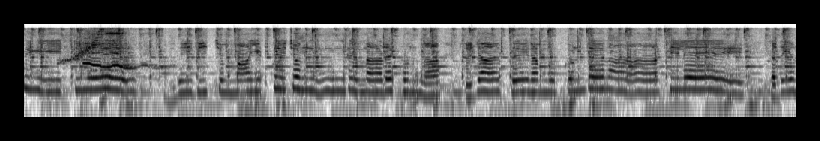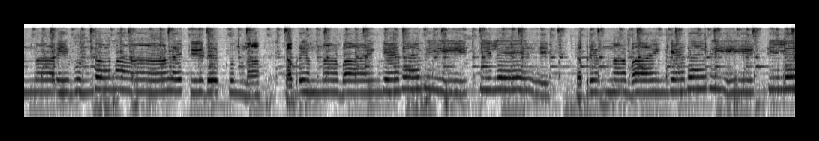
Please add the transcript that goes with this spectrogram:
വീട്ടിലെ. വീതി ചുമ്മായിട്ട് ചൊങ്കിൽ നടക്കുന്ന സുജാത്ത് നമുക്കുണ്ട് നാട്ടിലെ. കഥയെന്ന അറിവുണ്ടോ നാളെ കിടക്കുന്ന കബറിയെന്ന ഭയങ്കര വീട്ടിലെ. കബറിയെന്ന ഭയങ്കര വീട്ടിലെ.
